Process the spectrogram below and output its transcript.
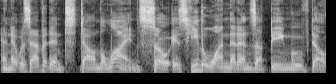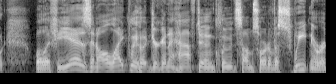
and it was evident down the line. So is he the one that ends up being moved out? Well, if he is, in all likelihood, you're going to have to include some sort of a sweetener, a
